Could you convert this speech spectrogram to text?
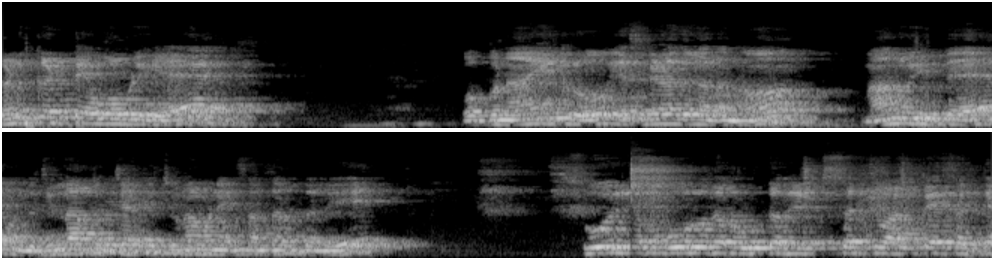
ಕಣ್ಕಟ್ಟೆ ಹೋಬಳಿಗೆ ಒಬ್ಬ ನಾಯಕರು ಹೆಸರು ಹೇಳೋದಿಲ್ಲ ನಾನು ನಾನು ಇದ್ದೆ ಒಂದು ಜಿಲ್ಲಾ ಪಂಚಾಯತಿ ಚುನಾವಣೆ ಸಂದರ್ಭದಲ್ಲಿ. ಸೂರ್ಯ ಪೂರ್ವದ ಹುಟ್ಟೋದು ಎಷ್ಟು ಸತ್ಯ ಅಷ್ಟೇ ಸತ್ಯ,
